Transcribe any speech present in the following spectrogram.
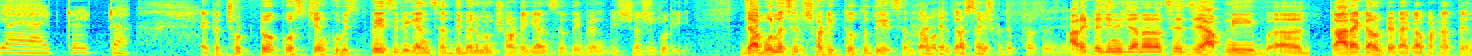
যায় আইটা আইটা একটা ছোট্ট কোশ্চেন খুব স্পেসিফিক অ্যান্সার দিবেন এবং সঠিক অ্যান্সার দিবেন বিশ্বাস করি। যা বলেছেন সঠিক তথ্য দিয়েছেন তো আমাদের কাছে। আরেকটা জিনিস জানার আছে যে আপনি কার অ্যাকাউন্টে টাকা পাঠাতেন?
